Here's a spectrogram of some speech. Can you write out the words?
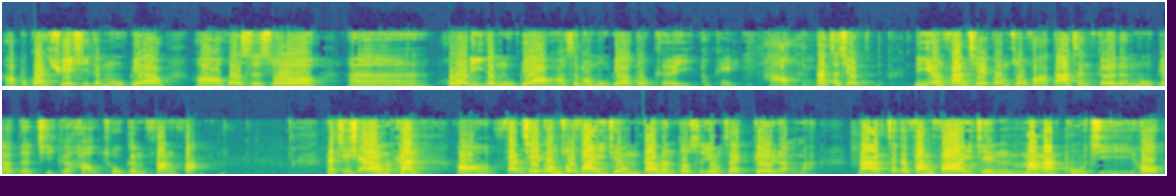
啊，不管学习的目标，啊，或是说呃获利的目标，啊，什么目标都可以，OK，好，那这就。利用番茄工作法达成个人目标的几个好处跟方法。那接下来我们看哦，番茄工作法以前我们大部分都是用在个人嘛。那这个方法已经慢慢普及以后，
